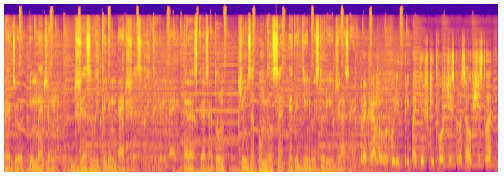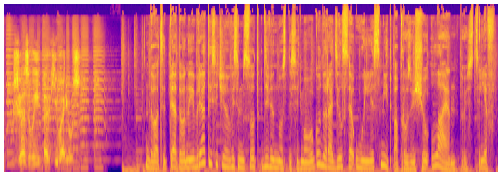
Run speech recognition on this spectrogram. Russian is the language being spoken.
На радио Imagine джазовый календарь. Джазовый календарь. Рассказ о том, чем запомнился этот день в истории джаза. Программа выходит при поддержке творческого сообщества «Джазовый архивариус». 25 ноября 1897 года родился Уилли Смит по прозвищу Лайон, то есть Лев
